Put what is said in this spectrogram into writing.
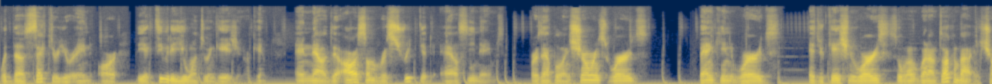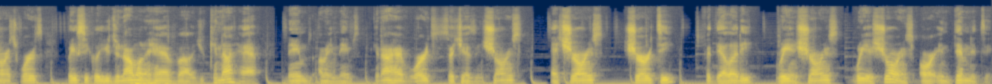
with the sector you're in, or the activity you want to engage in, okay? And now there are some restricted LLC names. For example, insurance words, banking words, education words. So when, I'm talking about insurance words, basically you do not want to have, uh, you cannot have names. I mean names. You cannot have words such as insurance, assurance, surety, fidelity, reinsurance, reassurance, or indemnity.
